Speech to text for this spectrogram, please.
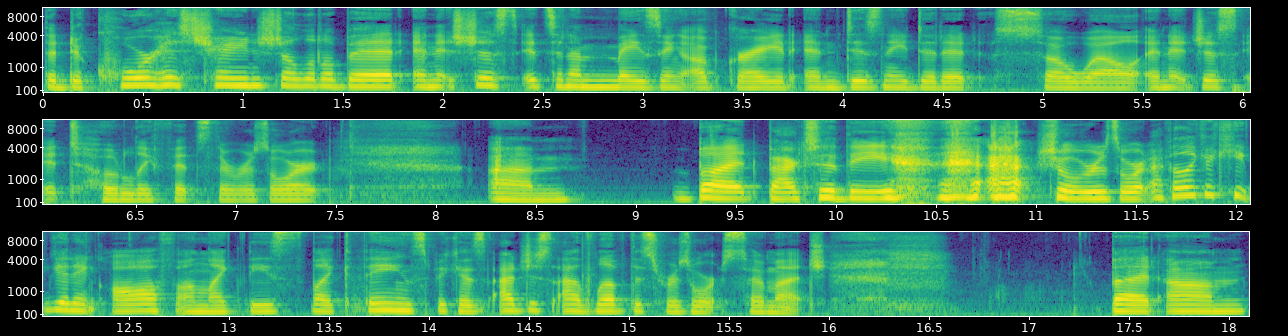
The decor has changed a little bit and it's just it's an amazing upgrade and Disney did it so well and it just it totally fits the resort. Um but back to the actual resort. I feel like I keep getting off on like these like things because I just I love this resort so much. But um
